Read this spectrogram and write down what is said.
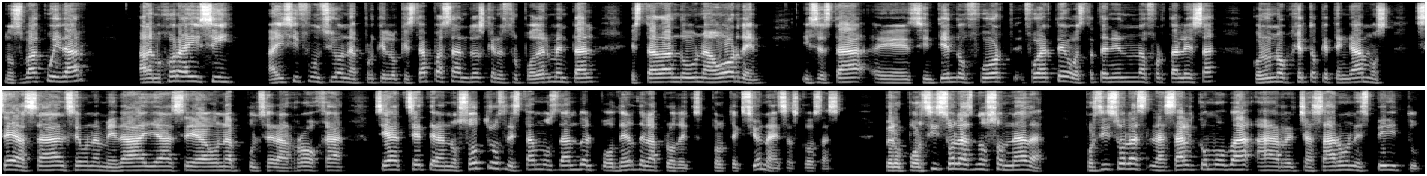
nos va a cuidar, a lo mejor ahí sí, ahí sí funciona, porque lo que está pasando es que nuestro poder mental está dando una orden y se está eh, sintiendo fuerte, fuerte o está teniendo una fortaleza con un objeto que tengamos, sea sal, sea una medalla, sea una pulsera roja, sea etcétera. Nosotros le estamos dando el poder de la protección a esas cosas, pero por sí solas no son nada. Por sí solas la sal, ¿cómo va a rechazar un espíritu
